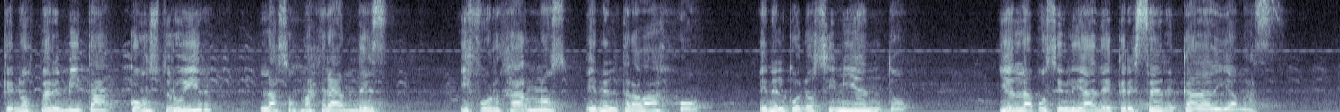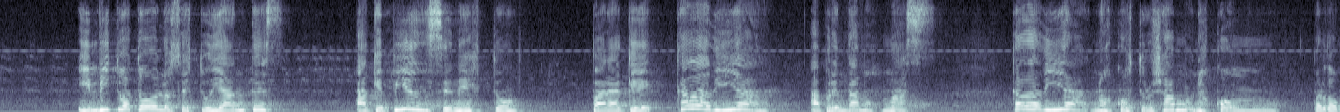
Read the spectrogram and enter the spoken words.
que nos permita construir lazos más grandes y forjarnos en el trabajo, en el conocimiento y en la posibilidad de crecer cada día más. Invito a todos los estudiantes a que piensen esto para que cada día aprendamos más, cada día nos construyamos, nos con, perdón,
